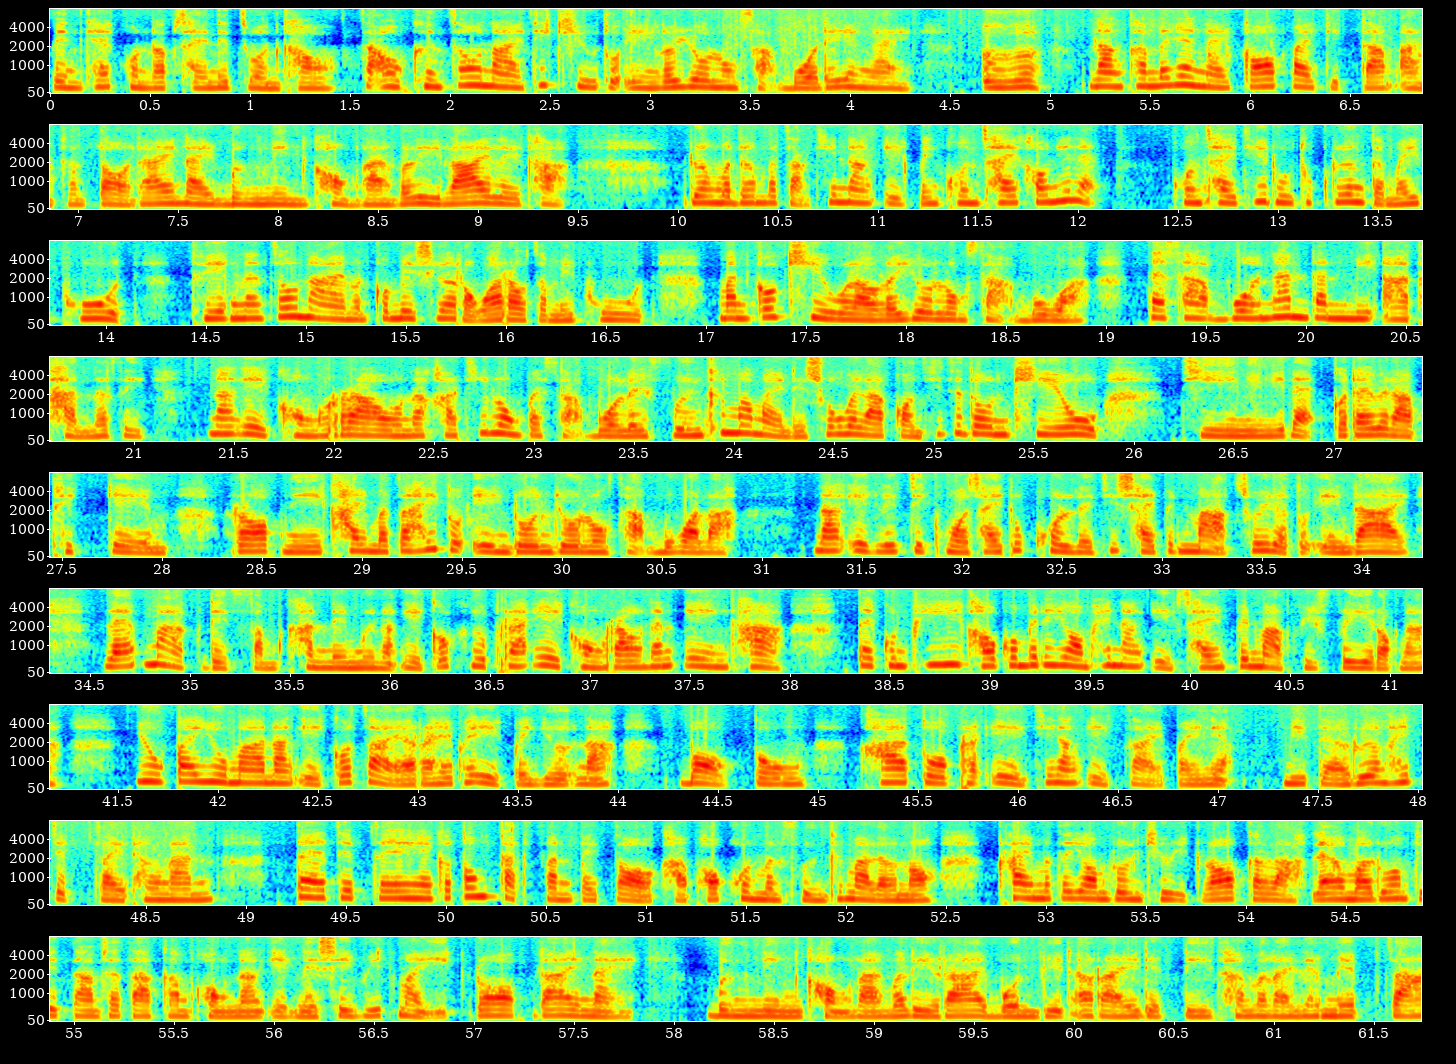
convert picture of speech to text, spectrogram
เป็นแค่คนรับใช้ในจวนเขา จะเอาคืนเจ้านายที่คิวตัวเองแล้วโยนลงสระบัวได้ยังไง เออ นางทำได้ยังไงก็ไปติดตามอ่านกันต่อได้ในบึงนินของรานวลีไล่เลยค่ะ เรื่องมาเริ่มมาจากที่นางเอกเป็นคนใช้เขานี่แหละ คนใช้ที่รู้ทุกเรื่องแต่ไม่พูดถึงอย่างนั้นเจ้านายมันก็ไม่เชื่อหรอกว่าเราจะไม่พูด มันก็คิวเราแล้วโยนลงสระบัว แต่สระบัวนั่นดันมีอาถรรพ์นะสิ นางเอกของเรานะคะ ที่ลงไปสระบัวเลยฟื้นขึ้นมาใหม่ในช่วงเวลาก่อนที่จะโดนคิว ทีนี้แหละก็ได้เวลาพลิกเกม รอบนี้ใครมาจะให้ตัวเองโดนโยนลงสระบัวล่ะนางเอกเลยจิกหัวใช้ทุกคนเลยที่ใช้เป็นหมากช่วยเหลือตัวเองได้ และหมากเด็ดสำคัญในมือนางเอกก็คือพระเอกของเรานั่นเองค่ะ แต่คุณพี่เขาก็ไม่ได้ยอมให้นางเอกใช้เป็นหมากฟรีๆหรอกนะ อยู่ไปอยู่มานางเอกก็จ่ายอะไรให้พระเอกไปเยอะนะ บอกตรงค่าตัวพระเอกที่นางเอกจ่ายไปเนี่ย มีแต่เรื่องให้เจ็บใจทั้งนั้น แต่เจ็บใจยังไงก็ต้องกัดฟันไปต่อค่ะ เพราะคนมันฟื้นขึ้นมาแล้วเนาะ ใครมันจะยอมโดนคิวอีกรอบกันล่ะ แล้วมาร่วมติดตามชะตากรรมของนางเอกในชีวิตใหม่อีกรอบได้ใน บึงนินของร้านวลีร่ายบนบิดอะไรเด็กดีทำอะไรและเมฟจ้า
